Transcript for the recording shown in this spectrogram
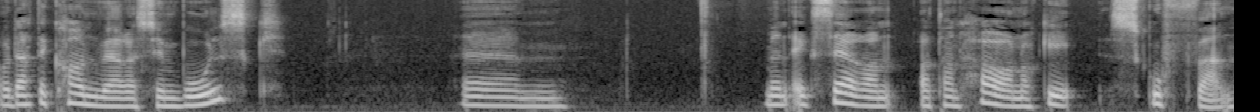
Og dette kan være symbolsk. Um, men jeg ser han at han har noe i skuffen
